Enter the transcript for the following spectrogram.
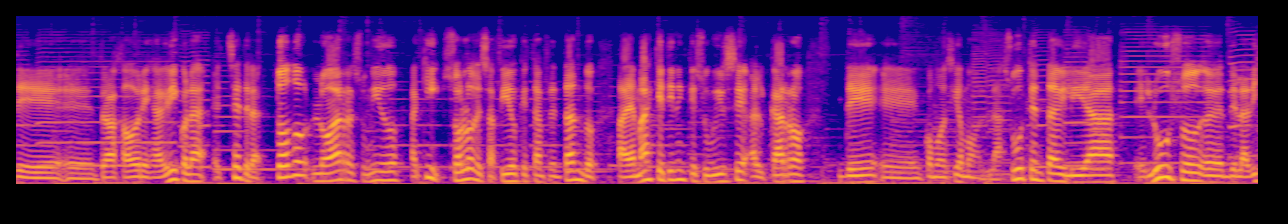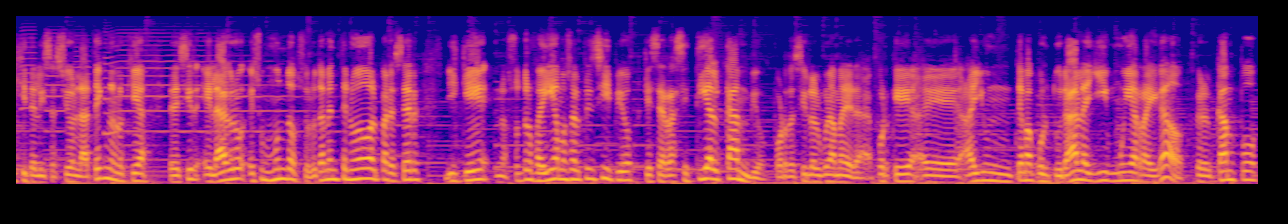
de trabajadores agrícolas, etcétera. Todo lo ha resumido aquí, son los desafíos que está enfrentando, además que tienen que subirse al carro de, eh, como decíamos, la sustentabilidad, el uso eh, de la digitalización, la tecnología. Es decir, el agro es un mundo absolutamente nuevo al parecer y que nosotros veíamos al principio que se resistía al cambio, por decirlo de alguna manera, porque eh, hay un tema cultural allí muy arraigado, pero el campo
